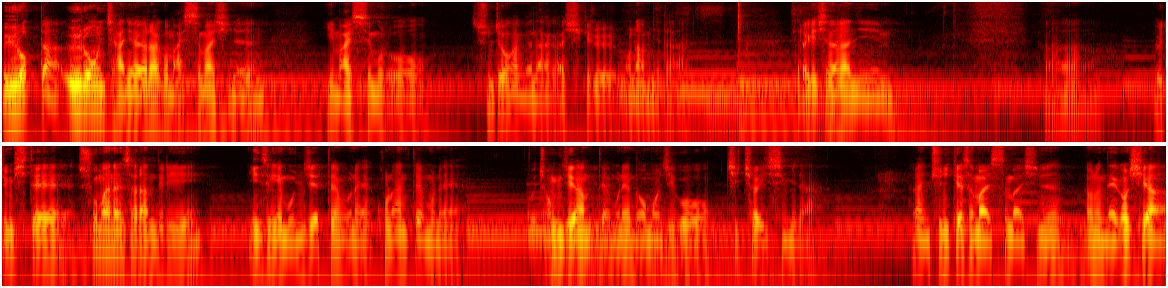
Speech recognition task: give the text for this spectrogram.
의롭다, 의로운 자녀야라고 말씀하시는 이 말씀으로 순종하며 나아가시기를 원합니다. 살아계신 하나님, 아, 요즘 시대 수많은 사람들이 인생의 문제 때문에 고난 때문에 또 정죄함 때문에 넘어지고 지쳐 있습니다. 하나님 주님께서 말씀하시는 너는 내 것이야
